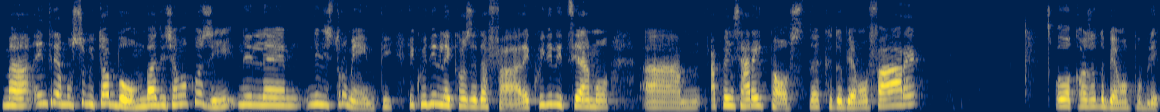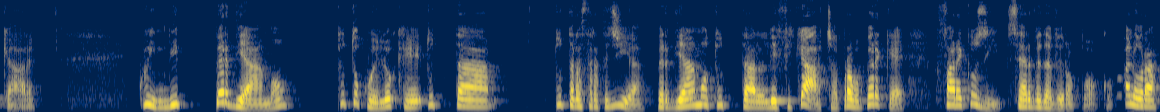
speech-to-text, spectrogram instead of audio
ma entriamo subito a bomba, diciamo così, nelle, negli strumenti e quindi nelle cose da fare. Quindi iniziamo a, a pensare ai post che dobbiamo fare o a cosa dobbiamo pubblicare. Quindi perdiamo tutto quello che, tutta, tutta la strategia, perdiamo tutta l'efficacia, proprio perché fare così serve davvero poco. Allora,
